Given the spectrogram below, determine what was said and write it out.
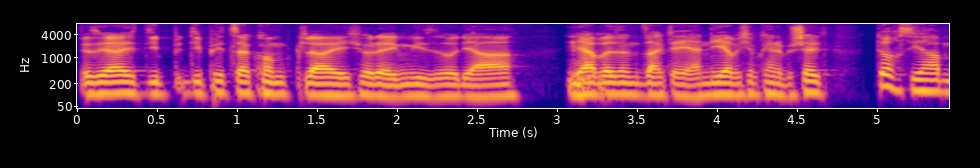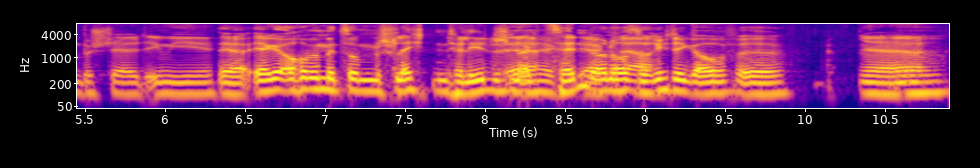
Also ja, die, die Pizza kommt gleich oder irgendwie so, ja. Mhm. Ja, aber dann sagt er, ja, nee, aber ich habe keine bestellt. Doch, sie haben bestellt, irgendwie. Ja, ja, auch immer mit so einem schlechten italienischen Ja, Akzent ja, und auch so richtig auf. Äh, Ja.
